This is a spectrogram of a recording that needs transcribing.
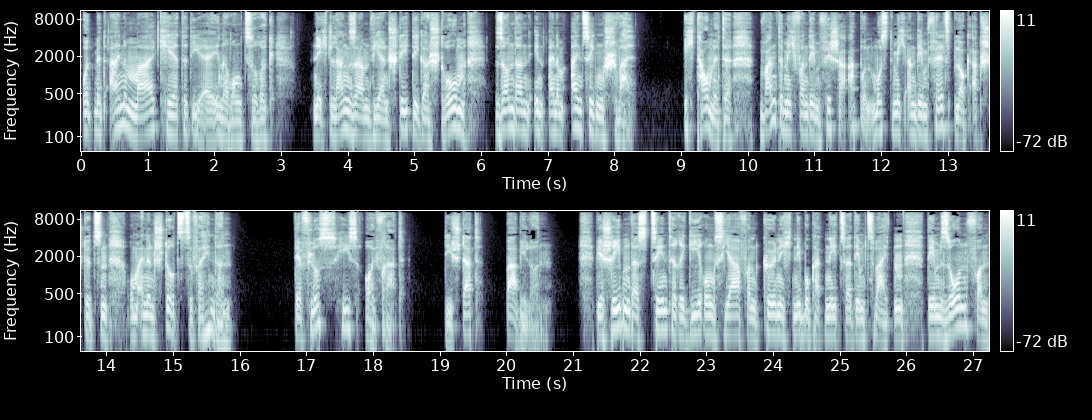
und mit einem Mal kehrte die Erinnerung zurück, nicht langsam wie ein stetiger Strom, sondern in einem einzigen Schwall. Ich taumelte, wandte mich von dem Fischer ab und musste mich an dem Felsblock abstützen, um einen Sturz zu verhindern. Der Fluss hieß Euphrat, die Stadt Babylon. Wir schrieben das zehnte Regierungsjahr von König Nebukadnezar II., dem Sohn von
